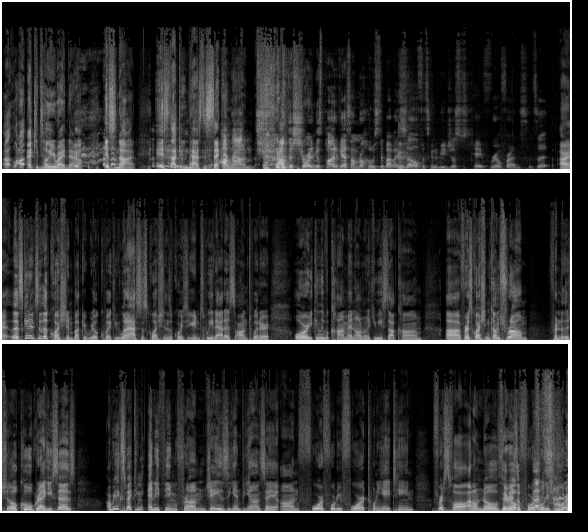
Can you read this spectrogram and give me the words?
I, I can tell you right now, it's not. It's not getting past the 2nd I'm, round. I'm, destroying this podcast. I'm gonna host it by myself. It's gonna be just hey, real friends. That's it. All right, let's get into the question bucket real quick. If you want to ask us questions, of course, you can tweet at us on Twitter or you can leave a comment on okbeast.com. Uh, first question comes from friend of the show, Cool Greg. He says, Are we expecting anything from Jay Z and Beyonce on 444 2018? First of all, I don't know if there is Nope, a 444.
